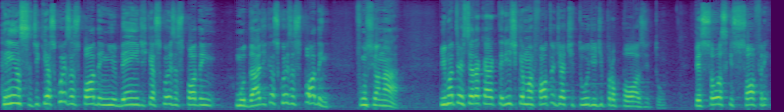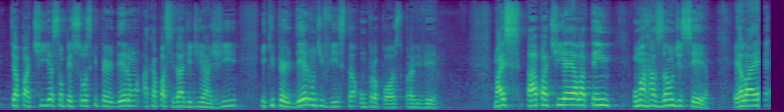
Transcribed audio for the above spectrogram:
crença de que as coisas podem ir bem, de que as coisas podem mudar, de que as coisas podem funcionar. E uma terceira característica é uma falta de atitude e de propósito. Pessoas que sofrem de apatia são pessoas que perderam a capacidade de agir e que perderam de vista um propósito para viver. Mas a apatia ela tem uma razão de ser. Ela é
